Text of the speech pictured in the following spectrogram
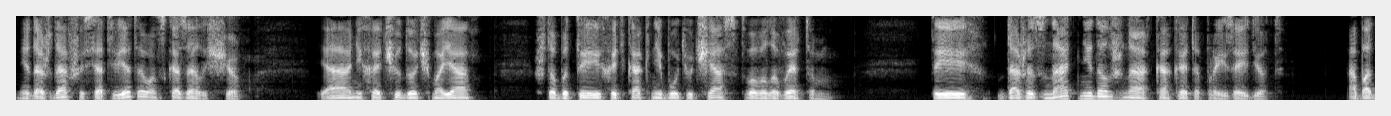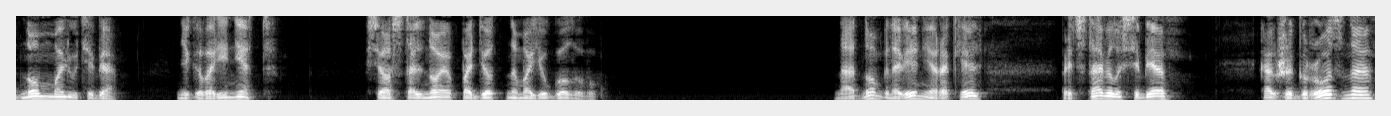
Не дождавшись ответа, он сказал еще, «Я не хочу, дочь моя, чтобы ты хоть как-нибудь участвовала в этом. Ты даже знать не должна, как это произойдет. Об одном молю тебя, не говори «нет». Все остальное падет на мою голову. На одно мгновение Ракель представила себе, как же грозно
